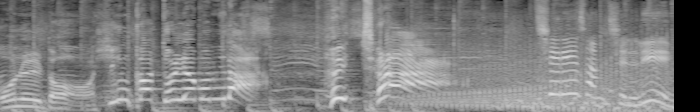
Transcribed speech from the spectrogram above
오늘도 힘껏 돌려봅니다. 흐차! 7237님,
